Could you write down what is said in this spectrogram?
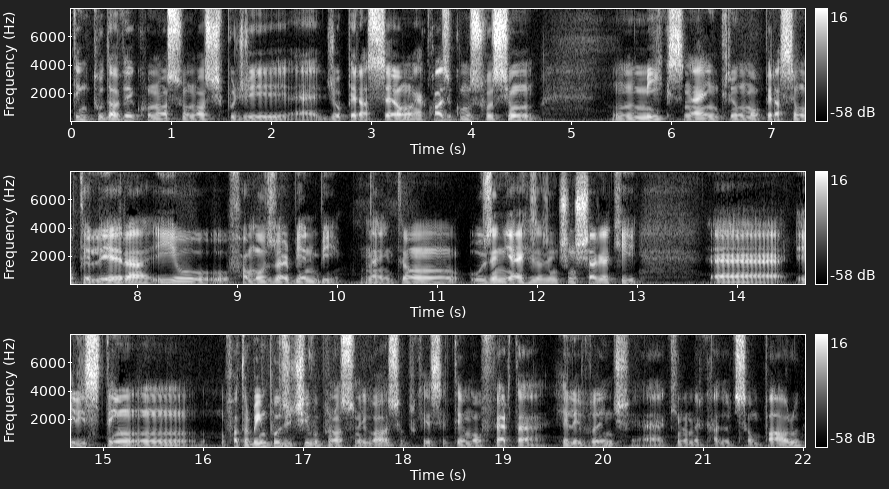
tem tudo a ver com o nosso, nosso tipo de, é, de operação. É quase como se fosse um, um mix né, entre uma operação hoteleira e o, o famoso Airbnb. Né? Então, os NRs a gente enxerga que é, eles têm um, um, fator bem positivo para o nosso negócio, porque você tem uma oferta relevante é, aqui no mercado de São Paulo,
